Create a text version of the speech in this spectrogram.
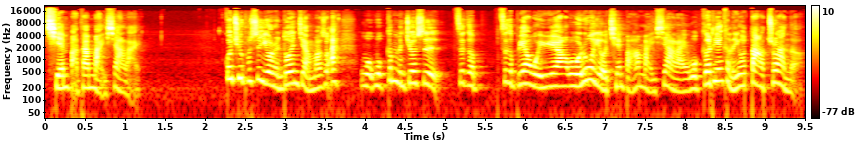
钱把它买下来。过去不是有很多人讲吗？说，哎，我我根本就是这个这个不要违约啊！我如果有钱把它买下来，我隔天可能又大赚了。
